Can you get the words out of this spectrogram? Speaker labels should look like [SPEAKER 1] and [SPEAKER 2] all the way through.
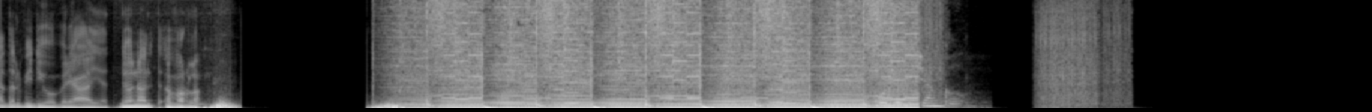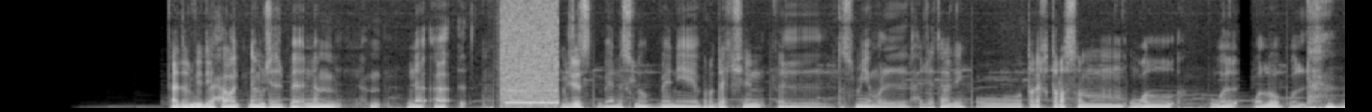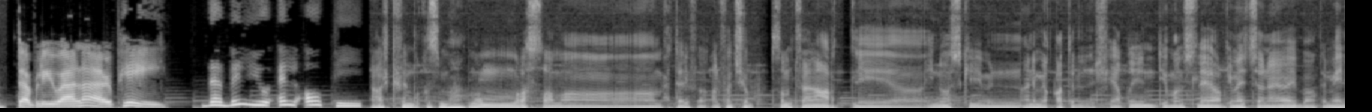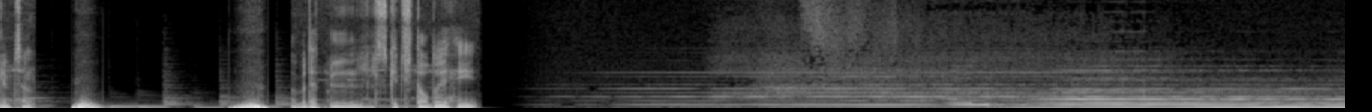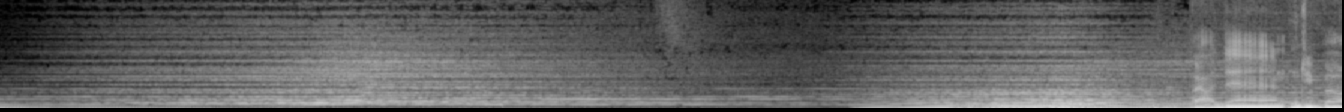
[SPEAKER 1] هذا الفيديو برعاية دونالد أفرلوك. في هذا الفيديو حاولت نمجز بين نم... نم... ن... آ... مجزت بين أسلوب بيني برودكشن في التصميم والحاجات هذه وطريقة الرسم وال وال واللوب وال
[SPEAKER 2] WLOP.
[SPEAKER 3] WLOP
[SPEAKER 1] عارف كيف ينطق اسمها؟ المهم رسامة محترفة على الفوتوشوب. رسمت فان آرت لإينوسكي من أنمي قاتل الشياطين ديمون سلاير كيميتسو سميه اللي بتسمى. بدأت بالسكتش توضيحي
